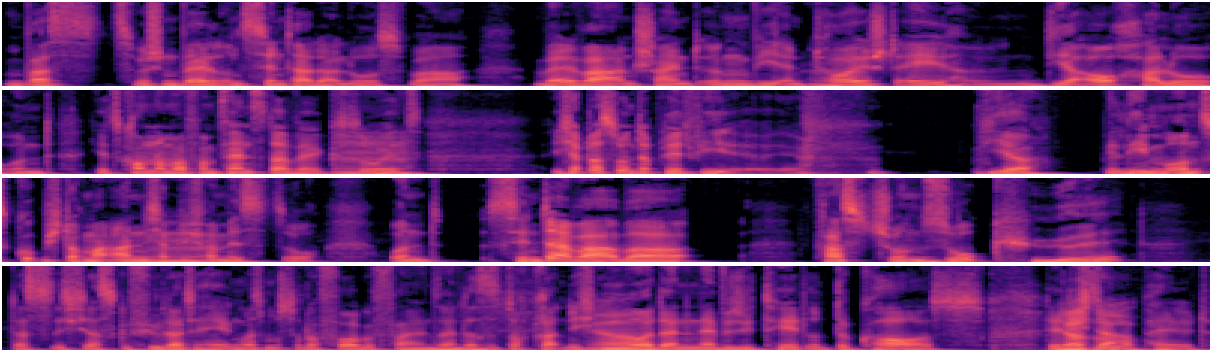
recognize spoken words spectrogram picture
was zwischen Vel und Sinta da los war. Vel war anscheinend irgendwie enttäuscht, ey, dir auch Hallo und jetzt komm doch mal vom Fenster weg. So, Mhm. jetzt. Ich habe das so interpretiert wie, äh, hier, wir lieben uns, guck mich doch mal an, ich habe Mhm. dich vermisst. So. Und Sinta war aber fast schon so kühl, dass ich das Gefühl hatte, hey, irgendwas muss doch da vorgefallen sein. Das ist doch gerade nicht Ja. nur deine Nervosität und the cause, der Ja, dich da so- abhält.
